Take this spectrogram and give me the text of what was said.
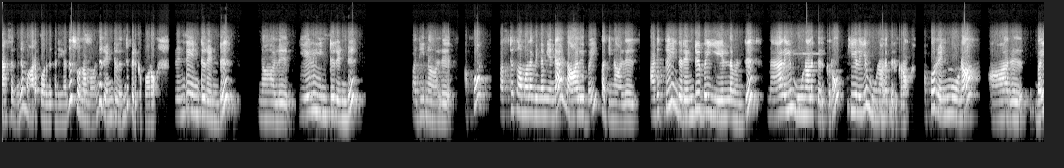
ஆன்சர் வந்து மாறப்போறது போறது கிடையாது. ஸோ நம்ம வந்து ரெண்டுல இருந்து பெருக்க போறோம். ரெண்டு இன்ட்டு ரெண்டு நாலு. ஏழு இன்ட்டு ரெண்டு பதினாலு. அப்போ ஃபர்ஸ்ட் சமான பின்னம் என்ன? நாலு பை பதினாலு. அடுத்து இந்த ரெண்டு பை ஏழுல வந்து மேலையும் மூணால பெருக்கிறோம் கீழையும் மூணால பெருக்கிறோம். அப்போ ரெண்டு மூணா ஆறு பை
